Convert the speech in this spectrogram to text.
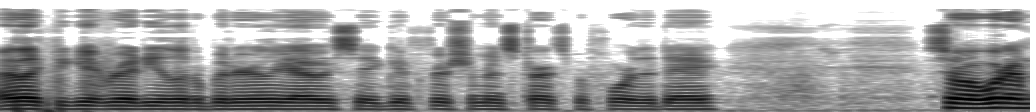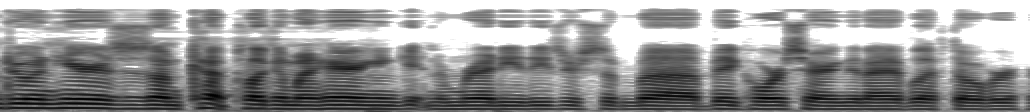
I like to get ready a little bit early. I always say good fisherman starts before the day. So what I'm doing here is, is I'm cut plugging my herring and getting them ready. These are some uh, big horse herring that I have left over,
